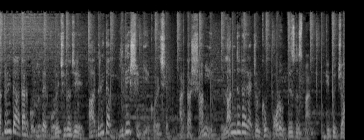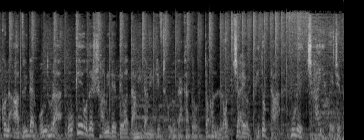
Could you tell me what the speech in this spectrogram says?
আদ্রিতা তার বন্ধুদের বলেছিল যে আদ্রিতা বিদেশে বিয়ে করেছে আর তার স্বামী লন্ডনের একজন খুব বড় বিজনেসম্যান কিন্তু যখন আদ্রিতার বন্ধুরা ওকে ওদের স্বামীদের দেওয়া দামি দামি গিফটগুলো দেখাতো, তখন লজ্জায় ওর ভিতরটা পুড়ে ছাই হয়ে যেত।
